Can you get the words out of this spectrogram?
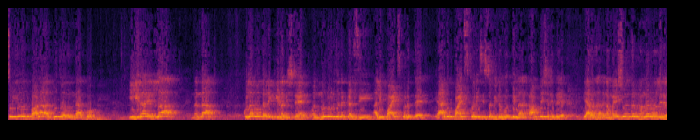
ಸೊ ಇದು ಒಂದು ಬಹಳ ಅದ್ಭುತವಾದ ಒಂದು ಆಪ್ ಇಲ್ಲಿರೋ ಎಲ್ಲಾ ನನ್ನ ಕುಲ ಬಂದವರಿಗೆ ಕೇಳೋದಿಷ್ಟೇ, ಒಂದ್ ನೂರು ನೂರು ಜನ ಕಳಿಸಿ, ಅಲ್ಲಿ ಪಾಯಿಂಟ್ಸ್ ಬರುತ್ತೆ. ಯಾರ್ದು ಪಾಯಿಂಟ್ ಸ್ಕೋರಿಂಗ್ ಸಿಸ್ಟಮ್ ಇನ್ನೂ ಗೊತ್ತಿಲ್ಲ ಕಾಂಪಿಟೇಷನ್ ಇದೆ. ಯಾರ ನಮ್ಮ ಯಶವಂತ ನಂಬರ್ನಲ್ಲಿ ಇದೆ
